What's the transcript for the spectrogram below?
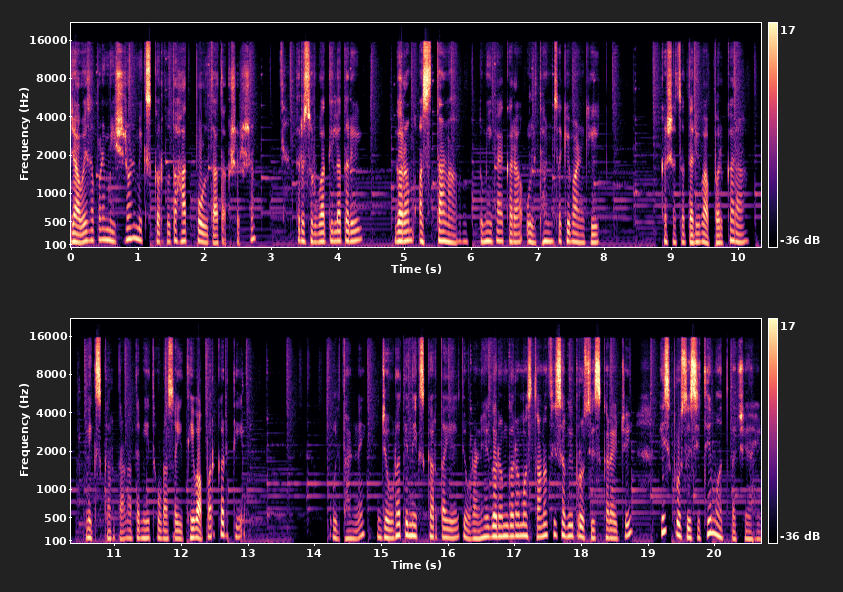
ज्यावेळेस आपण मिश्रण मिक्स करतो तर हात पोळतात अक्षरशः. तर सुरुवातीला तरी गरम असताना तुम्ही काय करा उलथांचा किंवा आणखी कशाचा तरी वापर करा. मिक्स करताना तर मी थोडासा इथे वापर करते उलथाणने जेवढं ते मिक्स करता येईल तेवढं हे गरम गरम असतानाच ही सगळी प्रोसेस करायची. हीच प्रोसेस इथे महत्त्वाची आहे.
